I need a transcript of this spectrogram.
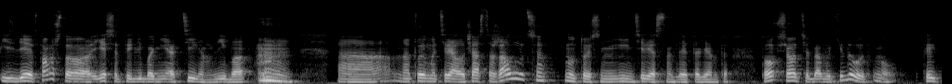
идея в том, что если ты либо не активен, либо а, на твои материалы часто жалуются, ну, то есть неинтересны для этой ленты, то все, тебя выкидывают, ну, ты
